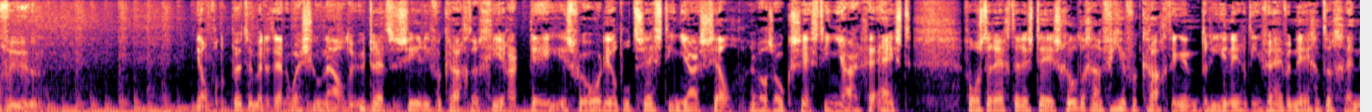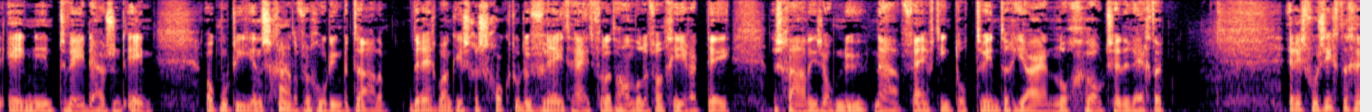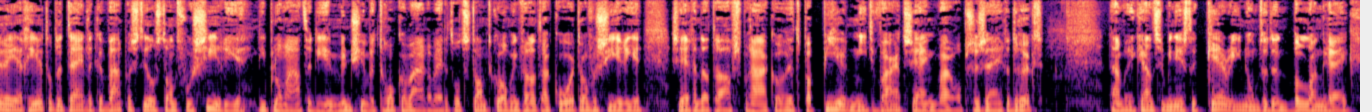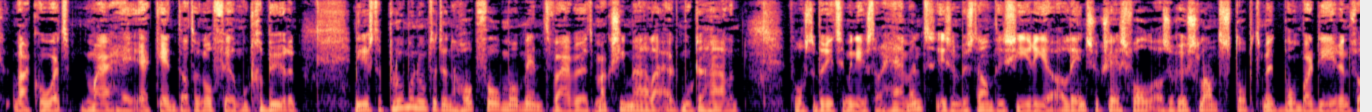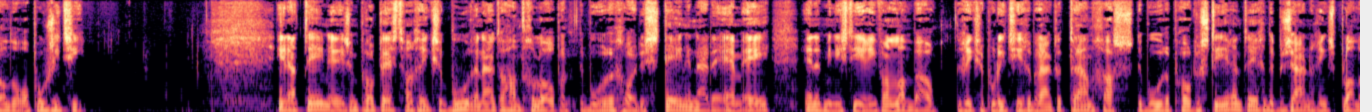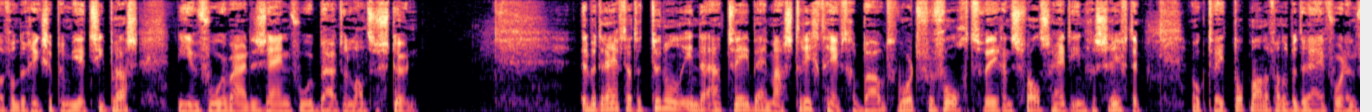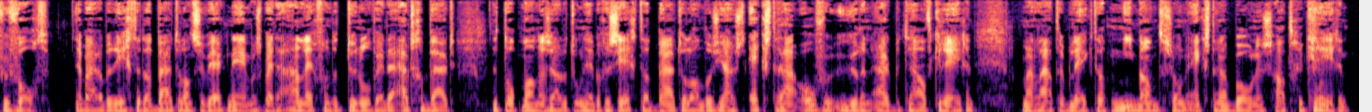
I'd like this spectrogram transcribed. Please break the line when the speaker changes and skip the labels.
12 uur.
Jan van der Putten met het NOS-journaal. De Utrechtse serieverkrachter Gerard T. is veroordeeld tot 16 jaar cel. Er was ook 16 jaar geëist. Volgens de rechter is T. schuldig aan vier verkrachtingen. Drie in 1995 en één in 2001. Ook moet hij een schadevergoeding betalen. De rechtbank is geschokt door de vreedheid van het handelen van Gerard T. De schade is ook nu, na 15 tot 20 jaar, nog groot, zei de rechter. Er is voorzichtig gereageerd op de tijdelijke wapenstilstand voor Syrië. Diplomaten die in München betrokken waren bij de totstandkoming van het akkoord over Syrië zeggen dat de afspraken het papier niet waard zijn waarop ze zijn gedrukt. De Amerikaanse minister Kerry noemt het een belangrijk akkoord, maar hij erkent dat er nog veel moet gebeuren. Minister Ploemen noemt het een hoopvol moment waar we het maximale uit moeten halen. Volgens de Britse minister Hammond is een bestand in Syrië alleen succesvol als Rusland stopt met bombarderen van de oppositie. In Athene is een protest van Griekse boeren uit de hand gelopen. De boeren gooiden stenen naar de ME en het ministerie van Landbouw. De Griekse politie gebruikte traangas. De boeren protesteren tegen de bezuinigingsplannen van de Griekse premier Tsipras... die een voorwaarde zijn voor buitenlandse steun. Het bedrijf dat de tunnel in de A2 bij Maastricht heeft gebouwd... wordt vervolgd wegens valsheid in geschriften. Ook twee topmannen van het bedrijf worden vervolgd. Er waren berichten dat buitenlandse werknemers bij de aanleg van de tunnel werden uitgebuit. De topmannen zouden toen hebben gezegd dat buitenlanders juist extra overuren uitbetaald kregen. Maar later bleek dat niemand zo'n extra bonus had gekregen.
